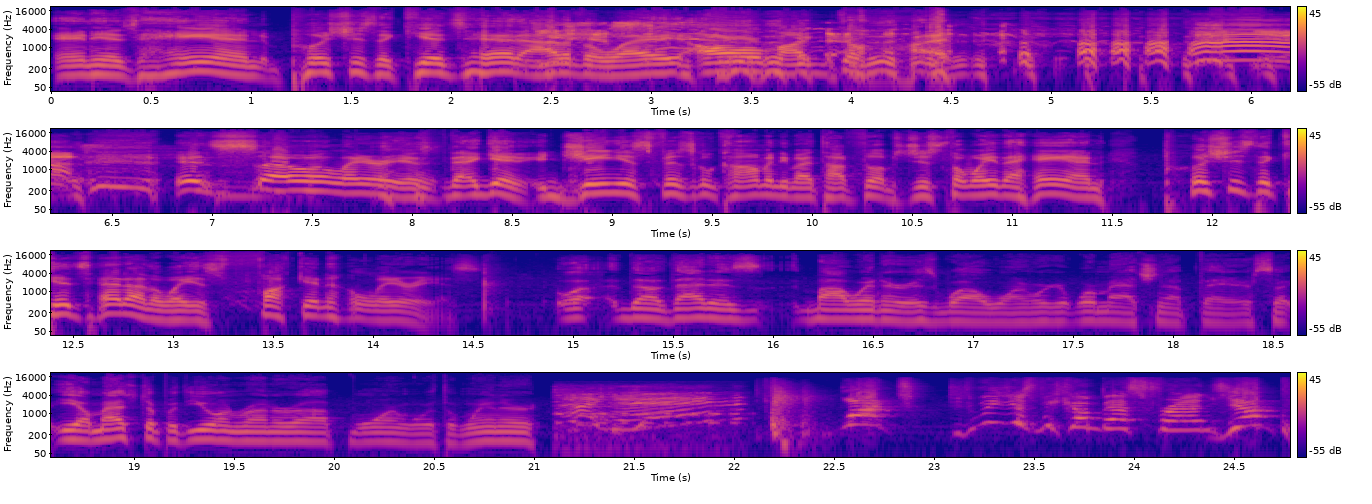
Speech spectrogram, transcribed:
and his hand pushes the kid's head out of the way. Oh my god. yes. It's so hilarious. Again, genius physical comedy by Todd Phillips. Just the way the hand pushes the kid's head out of the way is fucking hilarious. Well, no, that is my winner as well, Warren. We're, we're matching up there. So, EL matched up with you on runner up, Warren with the winner. Again? What? Did we just become best friends? Yep.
